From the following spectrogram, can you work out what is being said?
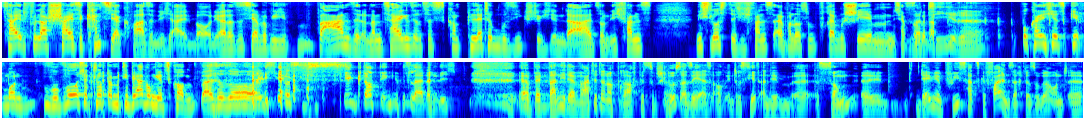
Zeitfüller Scheiße kannst du ja quasi nicht einbauen, ja. Das ist ja wirklich Wahnsinn. Und dann zeigen sie uns das komplette Musikstückchen da halt so. Und ich fand's nicht lustig. Ich fand es einfach nur zum Fremdschämen. Und ich habe Satire. Gedacht, wo kann ich jetzt geben und wo, wo ist der Knopf, damit die Werbung jetzt kommt? Also so. ja, den Knopf, den gibt es leider nicht. Ja, Bad Bunny, der wartet dann auch brav bis zum Schluss. Also er ist auch interessiert an dem äh, Song. Äh, Damien Priest hat's gefallen, sagt er sogar. Und äh,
